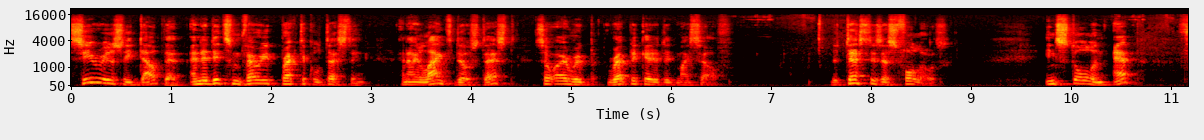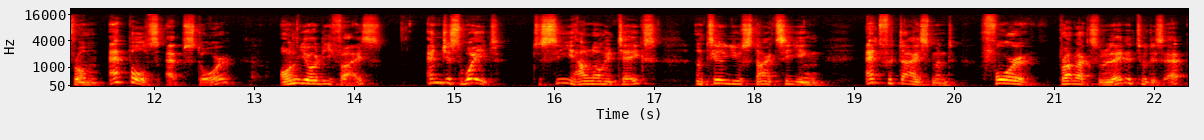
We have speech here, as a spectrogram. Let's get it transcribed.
seriously doubt that, and I did some very practical testing. And I liked those tests, so I re- replicated it myself. The test is as follows Install an app from Apple's App Store on your device and just wait to see how long it takes until you start seeing advertisement for products related to this app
